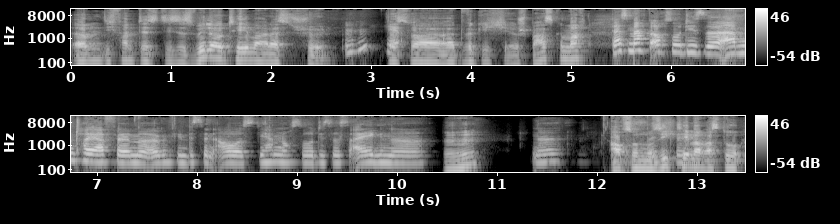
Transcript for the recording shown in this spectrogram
Ähm, ich fand das, dieses Willow-Thema, das schön. Das war, hat wirklich äh, Spaß gemacht. Das macht auch so diese Abenteuerfilme irgendwie ein bisschen aus. Die haben noch so dieses eigene, Mhm. ne? Auch so ein ist Musikthema, schön. was du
